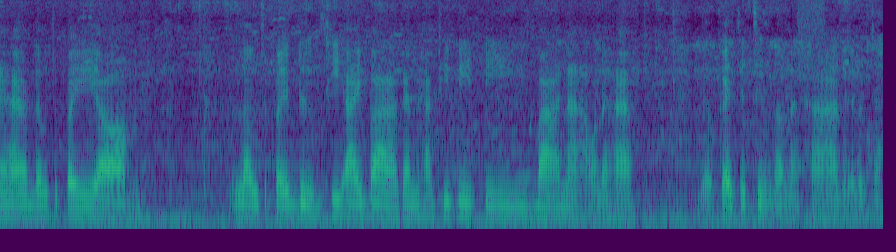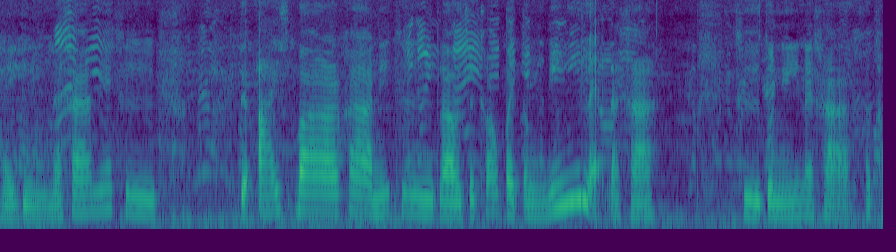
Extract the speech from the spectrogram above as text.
นะคะเราจะไปเราจะไปดื่มที่ไอซ์บาร์กันค่ะ ที่มีปีบาร์หนาวนะคะ เดี๋ยวใกล้จะถึงแล้วนะคะ เดี๋ยวเราจะให้ดูนะคะนี่คือ The Ice Bar ค่ะ นี่คือเราจะเข้าไปตรงนี้แหละนะคะ คือตัวนี้นะคะเขาท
